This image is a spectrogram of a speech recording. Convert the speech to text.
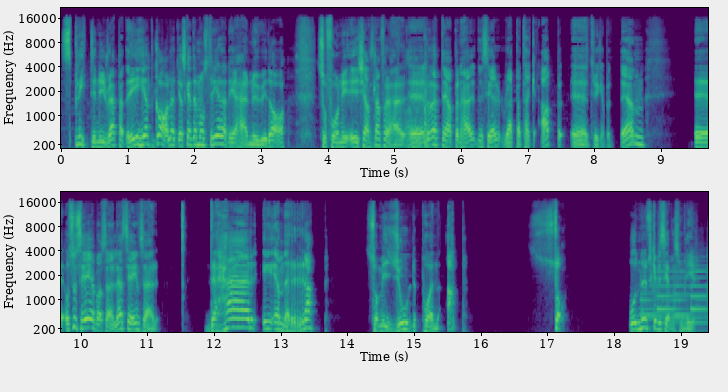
splitterny rap Det är helt galet. Jag ska demonstrera det här nu idag. Så får ni eh, känslan för det här. Eh, då öppnar jag appen här. Ni ser Rap Attack app. Eh, trycker på den. Eh, och så säger jag bara så här, läser jag in så här. Det här är en rap som är gjord på en app. Och nu ska vi se vad som blir.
